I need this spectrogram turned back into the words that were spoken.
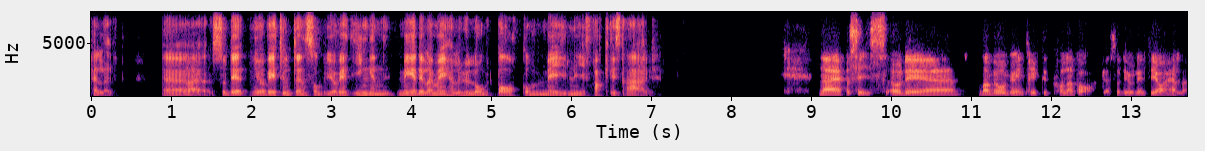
Heller. Eh, så det, jag vet ju inte ens om, jag vet ingen meddelar mig heller hur långt bakom mig ni faktiskt är. Nej precis och det, man vågar inte riktigt kolla bak, alltså det gjorde inte jag heller.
